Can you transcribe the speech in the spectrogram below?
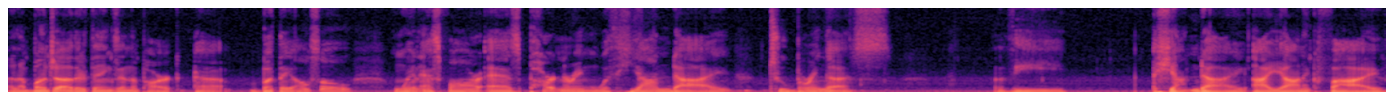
and a bunch of other things in the park. Uh, but they also went as far as partnering with Hyundai to bring us the Hyundai Ioniq 5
